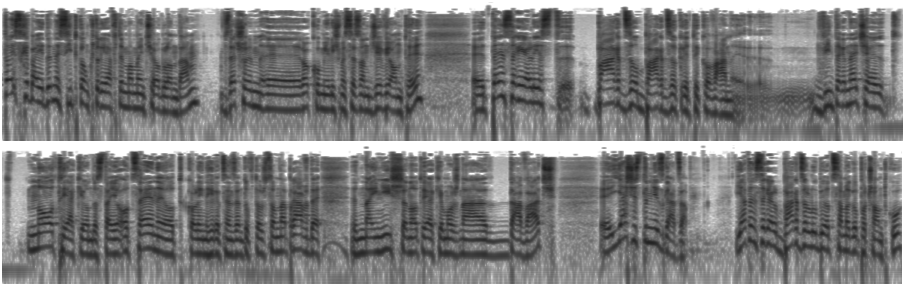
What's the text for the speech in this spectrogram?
To jest chyba jedyny sitcom, który ja w tym momencie oglądam. W zeszłym e, roku mieliśmy sezon dziewiąty. E, ten serial jest bardzo, bardzo krytykowany. W internecie noty, jakie on dostaje, oceny od kolejnych recenzentów, to już są naprawdę najniższe noty, jakie można dawać. E, ja się z tym nie zgadzam. Ja ten serial bardzo lubię od samego początku.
